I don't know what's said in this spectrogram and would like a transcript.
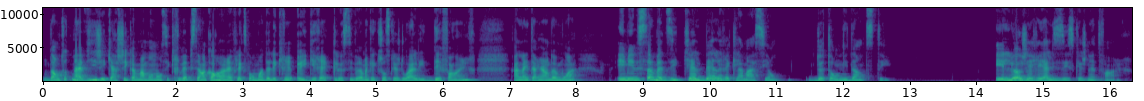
donc, toute ma vie, j'ai caché comment mon nom s'écrivait, puis c'est encore un réflexe pour moi de l'écrire EY. C'est vraiment quelque chose que je dois aller défaire à l'intérieur de moi. Et Mélissa m'a dit Quelle belle réclamation de ton identité. Et là, j'ai réalisé ce que je venais de faire.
